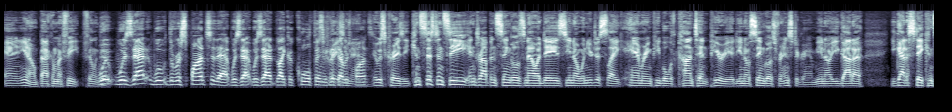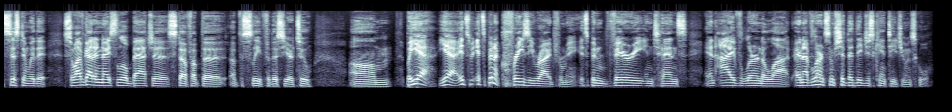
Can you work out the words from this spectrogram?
and you know, back on my feet, feeling good. Was that the response to that? Was that was that like a cool thing to get that Crazy, man. response? It was crazy. Consistency in dropping singles nowadays, you know, when you're just like hammering people with content, period, you know, same goes for Instagram. You know, you gotta you gotta stay consistent with it. So I've got a nice little batch of stuff up the up the sleeve for this year too. Um, but yeah, yeah, it's it's been a crazy ride for me. It's been very intense, and I've learned a lot. And I've learned some shit that they just can't teach you in school.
